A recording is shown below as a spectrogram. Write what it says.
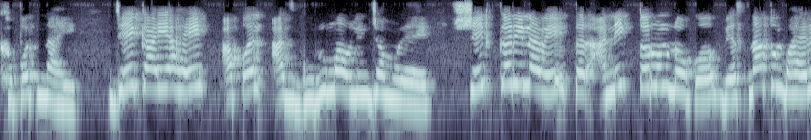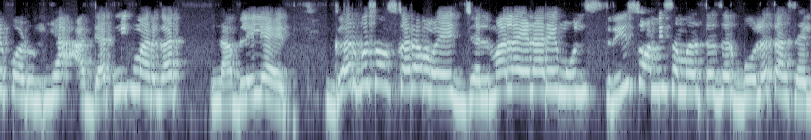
खपत नाही. जे काही आहे आपण आज गुरुमाऊलींच्यामुळे आहे. शेतकरी नव्हे तर अनेक तरुण लोक व्यसनातून बाहेर पडून ह्या आध्यात्मिक मार्गात लाभलेले आहेत. गर्भसंस्कारामुळे जन्माला येणारे मूल श्री स्वामी समर्थ जर बोलत असेल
